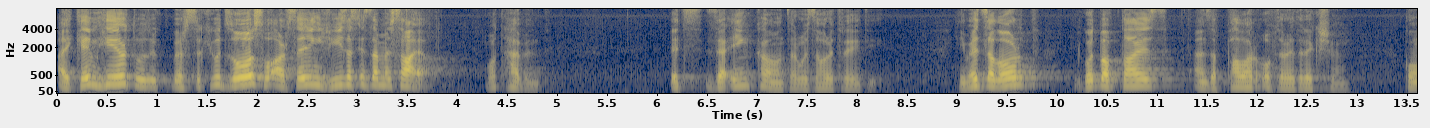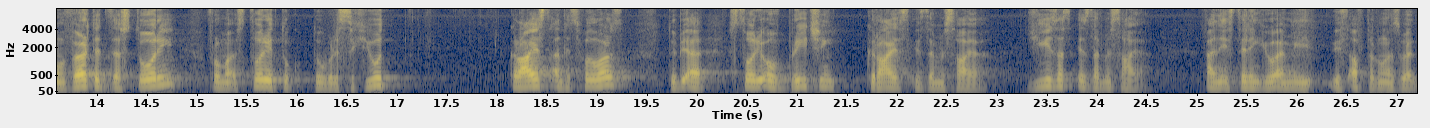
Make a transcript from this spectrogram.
I came here to persecute those who are saying Jesus is the Messiah. What happened? It's the encounter with the Holy Trinity. He met the Lord, he got baptized, and the power of the resurrection converted the story from a story to, to persecute Christ and his followers to be a story of preaching Christ is the Messiah. Jesus is the Messiah. And he's telling you and me this afternoon as well.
